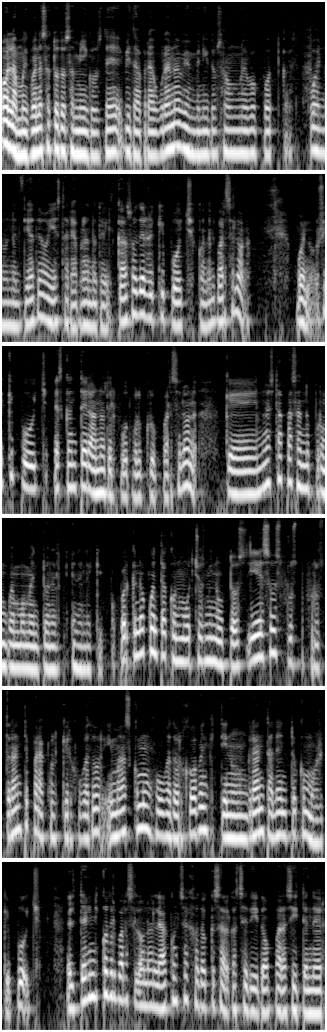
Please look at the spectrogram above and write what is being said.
Hola, muy buenas a todos amigos de Vida Braurana, bienvenidos a un nuevo podcast. Bueno, en el día de hoy estaré hablando del caso de Ricky Puig con el Barcelona. Bueno, Ricky Puig es canterano del Fútbol Club Barcelona, que no está pasando por un buen momento en el, en el equipo, porque no cuenta con muchos minutos y eso es frustrante para cualquier jugador, y más como un jugador joven que tiene un gran talento como Ricky Puig. El técnico del Barcelona le ha aconsejado que salga cedido para así tener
